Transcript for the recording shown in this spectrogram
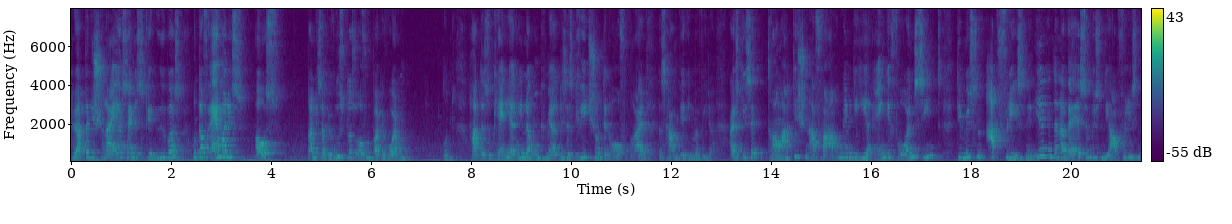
hört er die Schreie seines Gegenübers und auf einmal ist aus. Dann ist er bewusstlos offenbar geworden und hat also keine Erinnerung mehr. Dieses Quietschen und den Aufprall, das haben wir immer wieder. Also diese traumatischen Erfahrungen, die hier eingefroren sind, die müssen abfließen. In irgendeiner Weise müssen die abfließen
